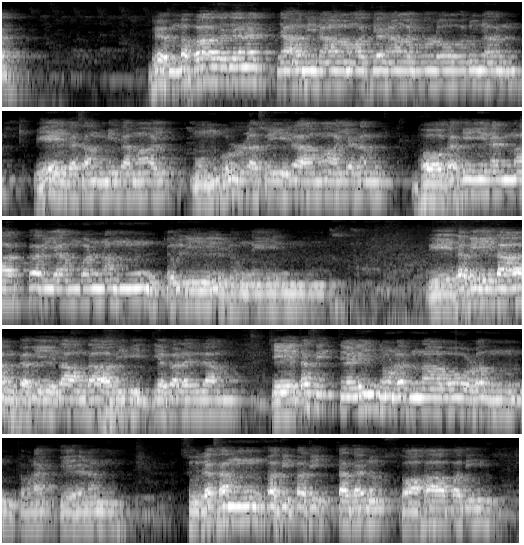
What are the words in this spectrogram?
ബ്രഹ്മപാദജനജ്ഞാനിനാമാദ്യനായുള്ളോരു ഞാൻ. വേദസംഹിതമായി മുമ്പുള്ള ശ്രീരാമായണം ബോധഹീനന്മാർക്കറിയാം വണ്ണം ചൊല്ലിയിടുന്നേൻ. വേദവേദാംഗ വേദാന്താദി വിദ്യകളെല്ലാം ചേതസി തുണയ്ക്കേണം. सुरसंहतिपति तदनु स्वाहापति,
